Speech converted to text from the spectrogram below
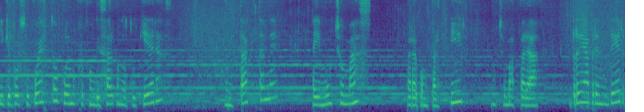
y que por supuesto podemos profundizar cuando tú quieras. Contáctame, hay mucho más para compartir, mucho más para reaprender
